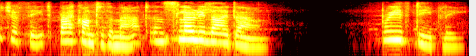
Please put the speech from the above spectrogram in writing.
Put your feet back onto the mat and slowly lie down. Breathe deeply.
